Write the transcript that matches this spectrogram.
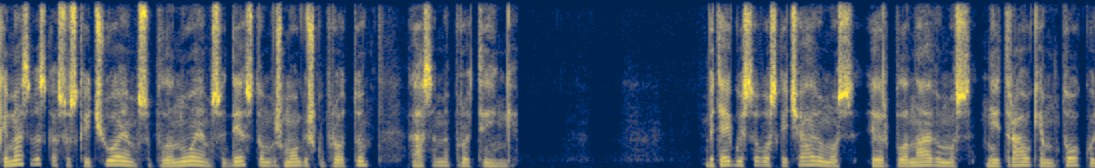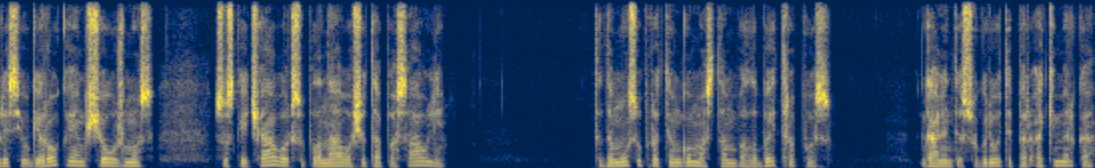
Kai mes viską suskaičiuojam, suplanuojam, sudėstom žmogiškų protų, esame protingi. Bet jeigu į savo skaičiavimus ir planavimus neįtraukiam to, kuris jau gerokai anksčiau už mus suskaičiavo ir suplanavo šitą pasaulį, tada mūsų protingumas tampa labai trapus, galinti sugriūti per akimirką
